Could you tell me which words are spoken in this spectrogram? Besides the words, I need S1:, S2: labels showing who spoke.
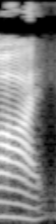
S1: Bye.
